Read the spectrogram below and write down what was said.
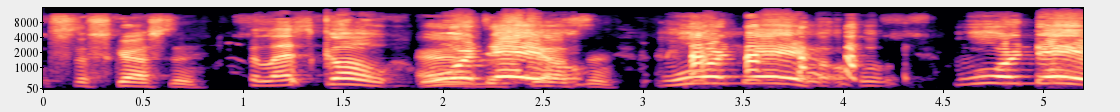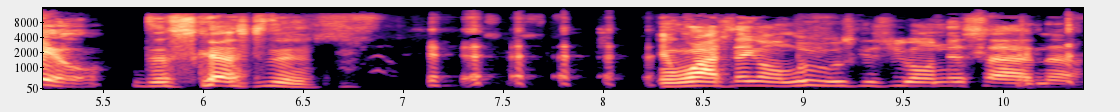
It's disgusting. So let's go, That is Wardell, disgusting. Wardell, Wardell. Disgusting. and watch, they gonna lose because you on this side now.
